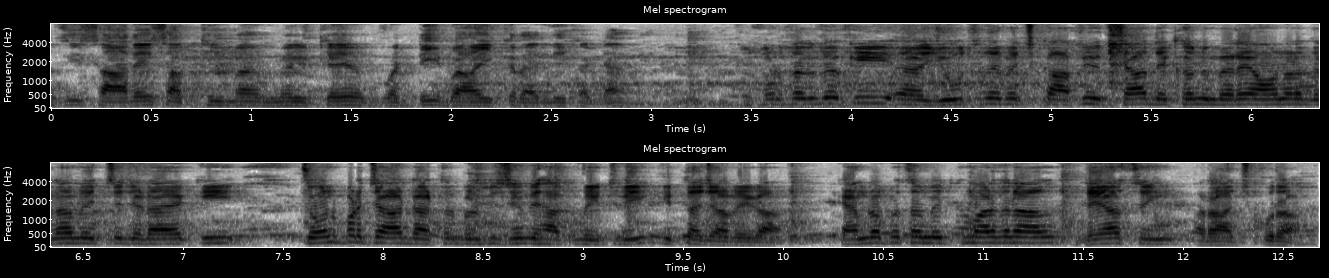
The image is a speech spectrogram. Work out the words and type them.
ਅਸੀਂ ਸਾਰੇ ਸਾਥੀ ਮ- ਮਿਲ ਕੇ ਵੱਡੀ ਬਾਈਕ ਰੈਲੀ ਕੱਢਾਂਗੇ। ਤੁਸੀਂ ਸੁਣ ਸਕਦੇ ਹੋ ਕਿ ਅ, ਯੂਥ ਦੇ ਵਿੱਚ ਕਾਫੀ ਉਤਸ਼ਾਹ ਦੇਖਣ ਨੂੰ ਮਿਲ ਰਿਹਾ। ਆਉਣ ਵਾਲੇ ਦਿਨਾਂ ਵਿੱਚ ਜਿਹੜਾ ਹੈ ਕਿ ਚੋਣ ਪ੍ਰਚਾਰ ਡਾਕਟਰ ਬਲਬੀਰ ਸਿੰਘ ਦੇ ਹੱਕ ਵਿੱਚ ਵੀ ਕੀਤਾ ਜਾਵੇਗਾ। ਕੈਮਰਾ ਪਰਸਨ ਅਮਿਤ ਕੁਮਾਰ ਦੇ ਨਾਲ ਦਇਆ ਸਿੰਘ ਰਾਜਪੁਰਾ।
